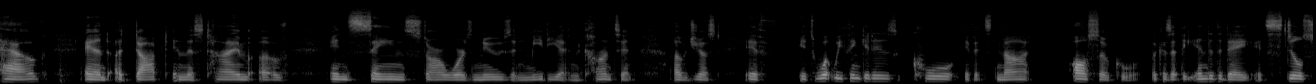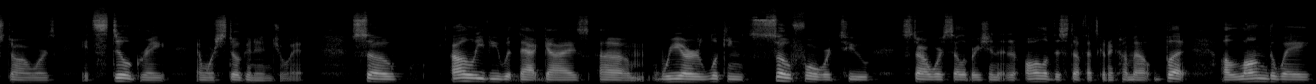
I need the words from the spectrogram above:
have and adopt in this time of insane Star Wars news and media and content of just if it's what we think it is, cool. If it's not, also cool. Because at the end of the day, it's still Star Wars, it's still great, and we're still going to enjoy it. So, I'll leave you with that, guys. Um, we are looking so forward to Star Wars Celebration and all of the stuff that's going to come out. But along the way,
